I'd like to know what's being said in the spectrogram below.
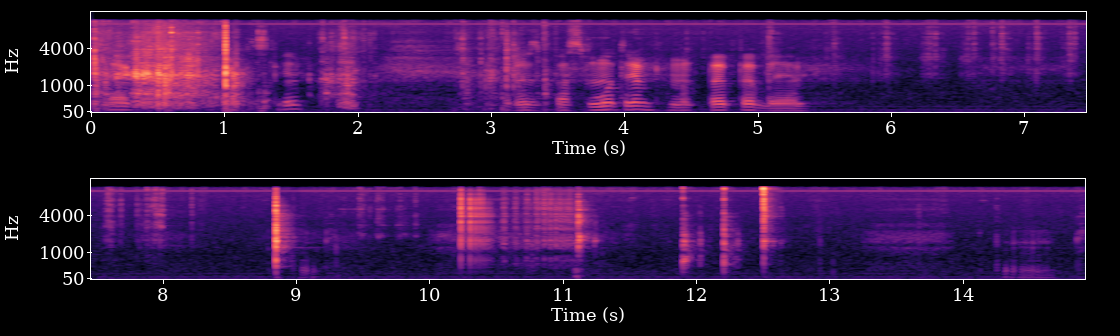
Так, теперь посмотрим на ППБ. Так. Так.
